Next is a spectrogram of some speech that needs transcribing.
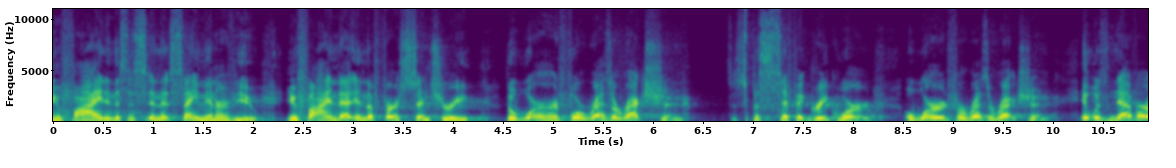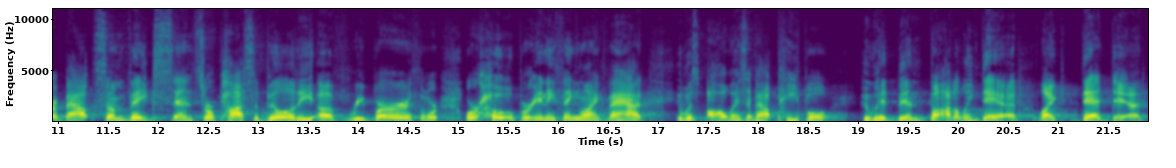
you, find, and this is in that same interview, you find that in the first century, the word for resurrection, it's a specific Greek word, a word for resurrection, it was never about some vague sense or possibility of rebirth or, or hope or anything like that. It was always about people who had been bodily dead, like dead, dead,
